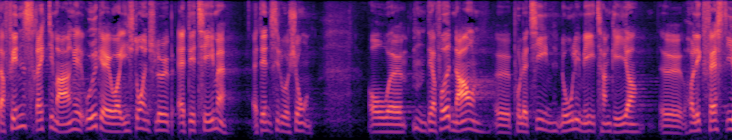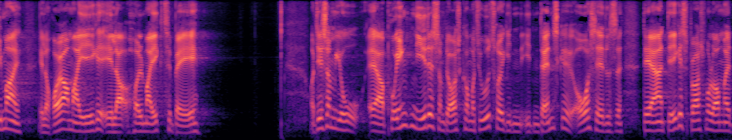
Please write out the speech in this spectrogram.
der findes rigtig mange udgaver i historiens løb af det tema, af den situation. Og øh, det har fået et navn øh, på latin, noli me tangere. Øh, hold ikke fast i mig, eller rør mig ikke, eller hold mig ikke tilbage. Og det, som jo er pointen i det, som det også kommer til udtryk i den, i den danske oversættelse, det er, at det ikke er et spørgsmål om, at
